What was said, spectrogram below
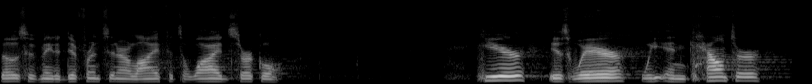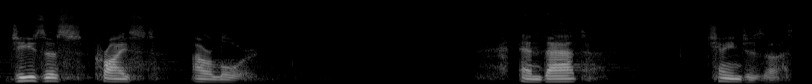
those who've made a difference in our life. It's a wide circle. Here is where we encounter Jesus Christ our Lord. And that changes us.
